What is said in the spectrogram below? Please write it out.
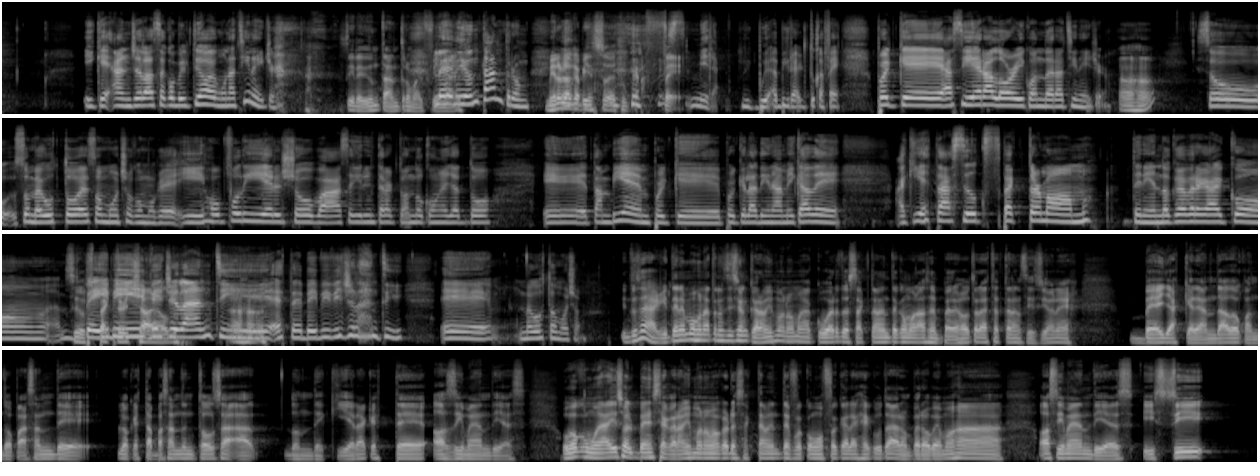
y que Angela se convirtió en una teenager. Sí, le dio un tantrum al final. Le dio un tantrum. Mira lo Eh, que pienso de tu café. Mira, voy a virar tu café. Porque así era Lori cuando era teenager. Ajá. So, so me gustó eso mucho, como que, y hopefully el show va a seguir interactuando con ellas dos eh, también, porque, porque la dinámica de aquí está Silk Spectre Mom teniendo que bregar con Baby. Vigilante, Ajá. este Baby Vigilante, eh, me gustó mucho. Entonces aquí tenemos una transición que ahora mismo no me acuerdo exactamente cómo la hacen, pero es otra de estas transiciones bellas que le han dado cuando pasan de lo que está pasando en Tulsa a donde quiera que esté Ozymandias. Hubo como una disolvencia que ahora mismo no me acuerdo exactamente fue cómo fue que la ejecutaron, pero vemos a Ozymandias y sí,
